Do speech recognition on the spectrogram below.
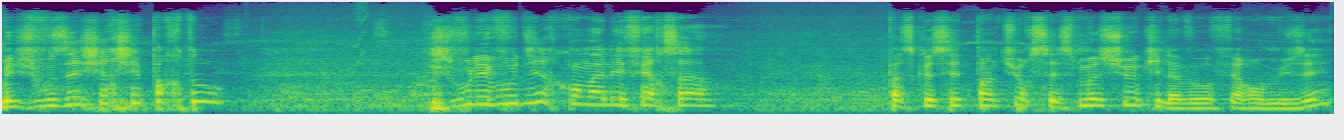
mais je vous ai cherché partout. Je voulais vous dire qu'on allait faire ça. Parce que cette peinture, c'est ce monsieur qui l'avait offert au musée.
